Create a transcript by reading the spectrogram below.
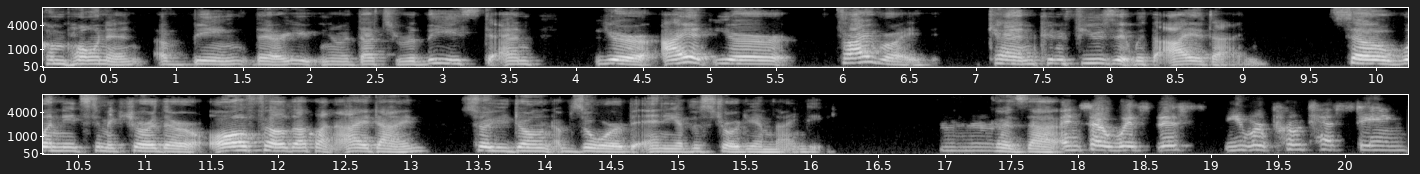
component of being there you, you know that's released and your your thyroid can confuse it with iodine so one needs to make sure they're all filled up on iodine so you don't absorb any of the strontium 90 because mm-hmm. that and so with this you were protesting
